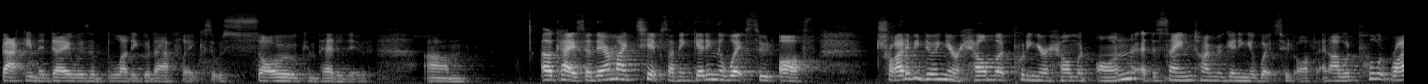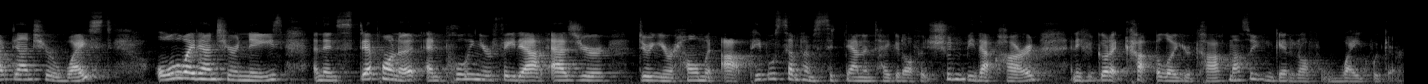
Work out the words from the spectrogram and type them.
back in the day was a bloody good athlete because it was so competitive. Um, okay, so there are my tips. I think getting the wetsuit off. Try to be doing your helmet, putting your helmet on at the same time you're getting your wetsuit off. And I would pull it right down to your waist all the way down to your knees and then step on it and pulling your feet out as you're doing your helmet up. People sometimes sit down and take it off. It shouldn't be that hard. And if you've got it cut below your calf muscle, you can get it off way quicker.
